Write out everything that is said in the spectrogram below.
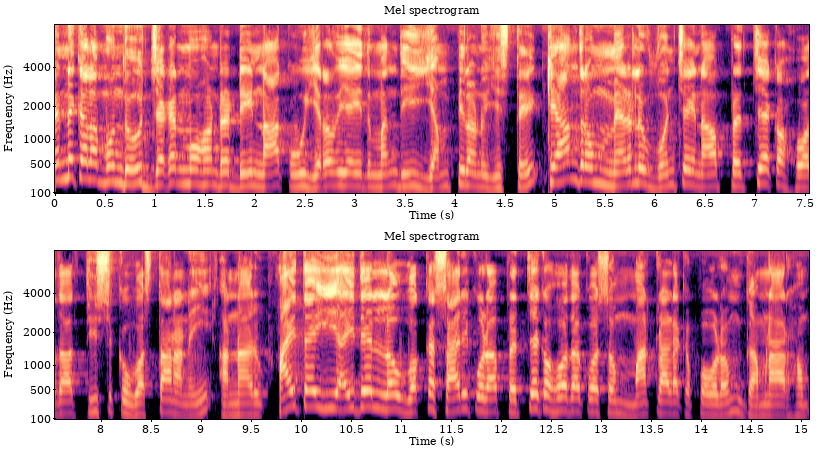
ఎన్నికల ముందు జగన్మోహన్ రెడ్డి నాకు ఇరవై ఐదు మంది ఎంపీలను ఇస్తే కేంద్రం మెడలు వంచైన ప్రత్యేక హోదా తీసుకువస్తానని అన్నారు. అయితే ఈ ఐదేళ్ళలో ఒక్కసారి కూడా ప్రత్యేక హోదా కోసం మాట్లాడకపోవడం గమనార్హం.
